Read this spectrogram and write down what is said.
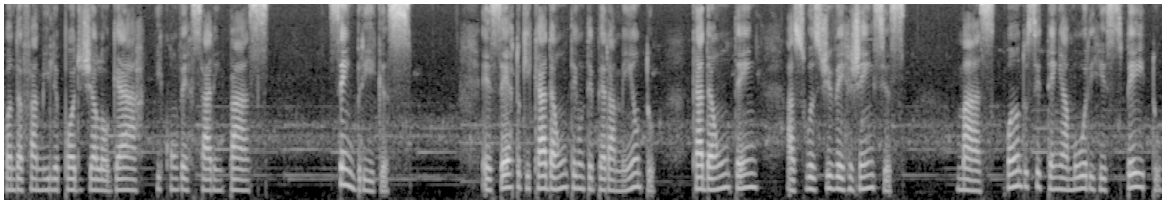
quando a família pode dialogar e conversar em paz, sem brigas. É certo que cada um tem um temperamento, cada um tem as suas divergências, mas quando se tem amor e respeito,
